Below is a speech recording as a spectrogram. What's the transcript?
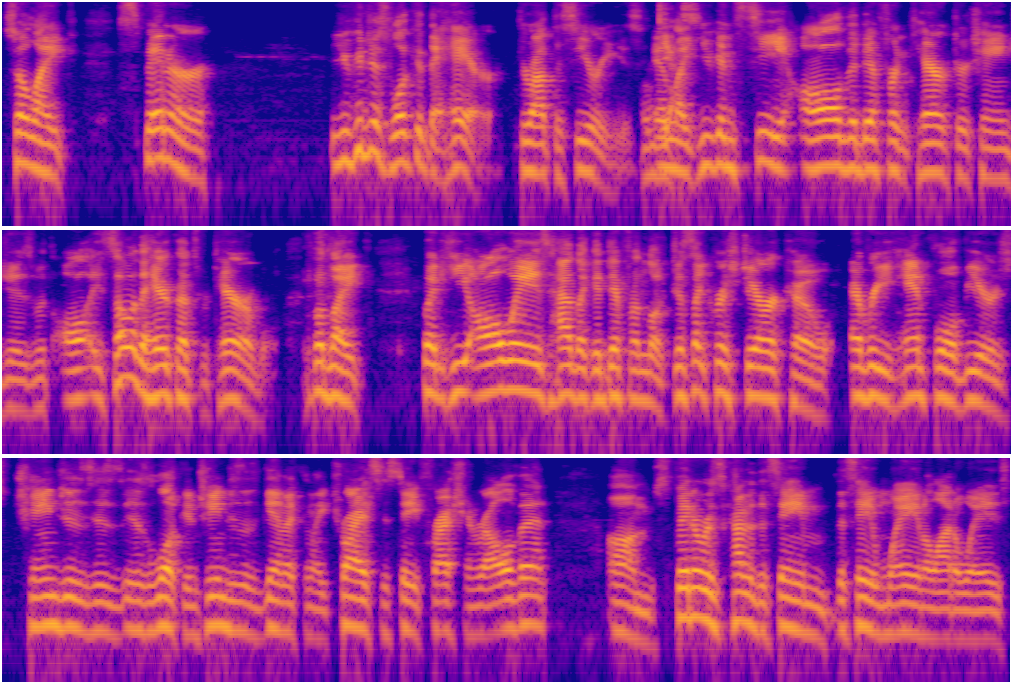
So like Spinner, you can just look at the hair throughout the series and yes. like you can see all the different character changes with all some of the haircuts were terrible, but like but he always had like a different look, just like Chris Jericho. Every handful of years changes his his look and changes his gimmick and like tries to stay fresh and relevant. Um, Spinner is kind of the same the same way in a lot of ways.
